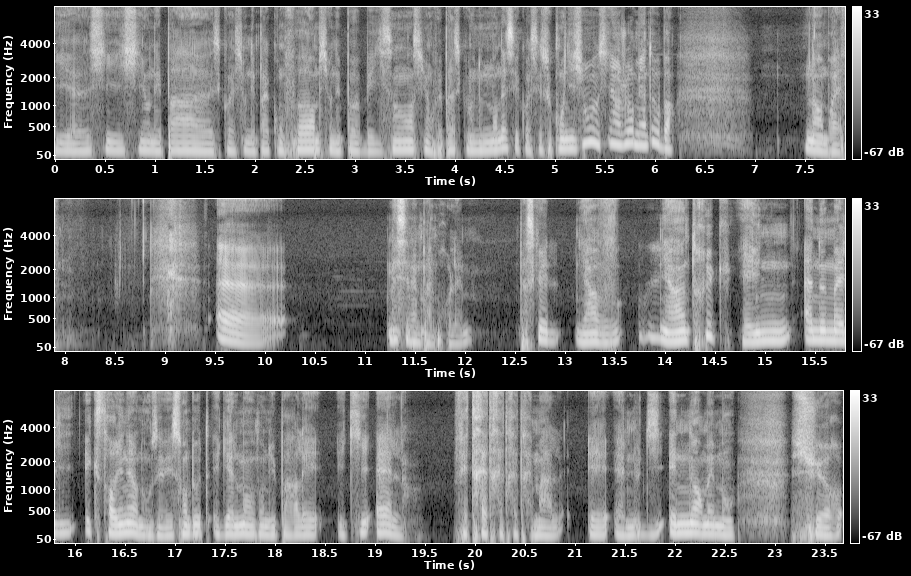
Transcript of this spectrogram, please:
euh, si, on n'est pas, euh, si on n'est pas conforme, si on n'est pas obéissant, si on ne fait pas ce que vous nous demandez, c'est quoi C'est sous condition aussi un jour, bientôt ou pas? Non, bref. Euh, mais c'est même pas le problème. Parce qu'il y, a un, truc, il y a une anomalie extraordinaire dont vous avez sans doute également entendu parler et qui, elle, fait très très très très mal et elle nous dit énormément sur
